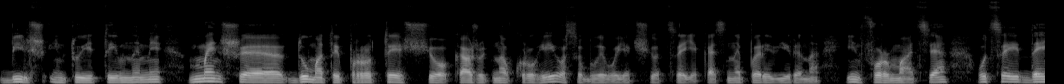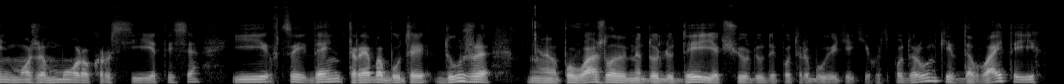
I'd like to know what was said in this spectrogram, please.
більш інтуїтивними, менше думати про те, що кажуть навкруги, особливо якщо це якась неперевірена інформація. У цей день може морок розсіятися, і в цей день треба бути дуже е, поважливими до людей. Якщо люди потребують якихось подарунків, давайте їх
